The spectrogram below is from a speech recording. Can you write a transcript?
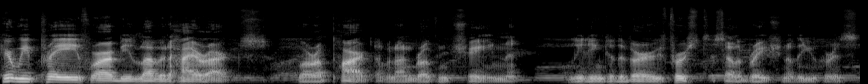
Here we pray for our beloved hierarchs, who are a part of an unbroken chain leading to the very first celebration of the Eucharist,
